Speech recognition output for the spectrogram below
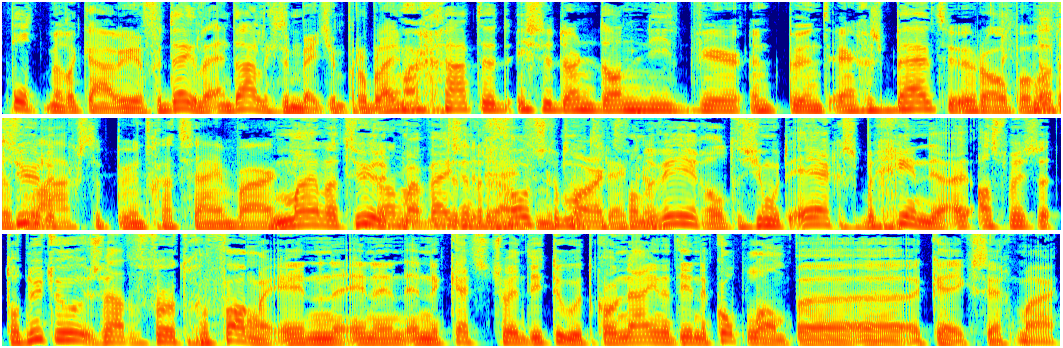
pot met elkaar weer verdelen. En daar ligt een beetje een probleem. Maar gaat het, is er dan, dan niet weer een punt ergens buiten Europa... wat natuurlijk. het laagste punt gaat zijn? Waar maar natuurlijk, maar wij zijn de grootste markt van de wereld. Dus je moet ergens beginnen. Als we, tot nu toe zaten we soort gevangen in, in, in, in de catch-22. Het konijn dat in de koplampen uh, keek, zeg maar.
